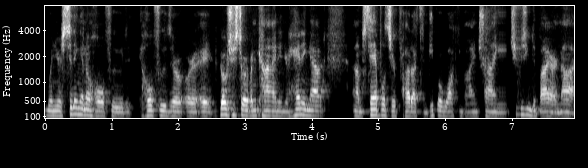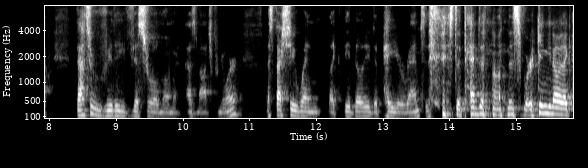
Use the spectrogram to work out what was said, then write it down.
When you're sitting in a Whole Food, Whole Foods, or, or a grocery store of any kind, and you're handing out um, samples of your product, and people are walking by and trying choosing to buy or not, that's a really visceral moment as an entrepreneur especially when like the ability to pay your rent is dependent on this working you know like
